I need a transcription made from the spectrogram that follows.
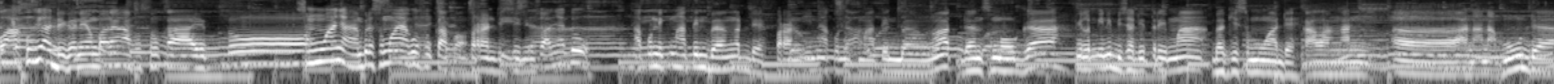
kalau aku sih adegan yang paling aku suka itu semuanya hampir semuanya aku suka kok peran di sini. soalnya tuh aku nikmatin banget deh peran ini aku nikmatin banget. Dan semoga film ini bisa diterima bagi semua deh. Kalangan eh, anak-anak muda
